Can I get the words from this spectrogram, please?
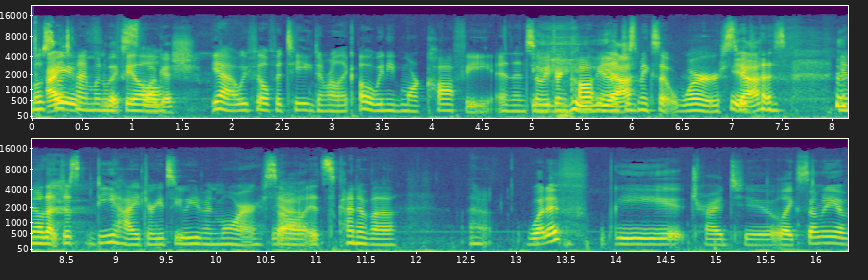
Most of the time when we feel sluggish. yeah, we feel fatigued and we're like, oh, we need more coffee. And then so we drink coffee and Yeah. that just makes it worse Yeah. because, you know, that just dehydrates you even more. So Yeah. it's kind of a, uh, What if we tried to like so many of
